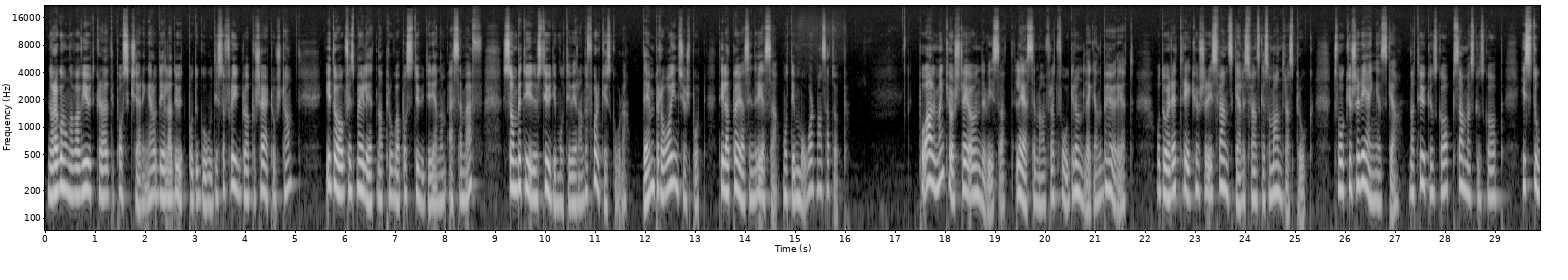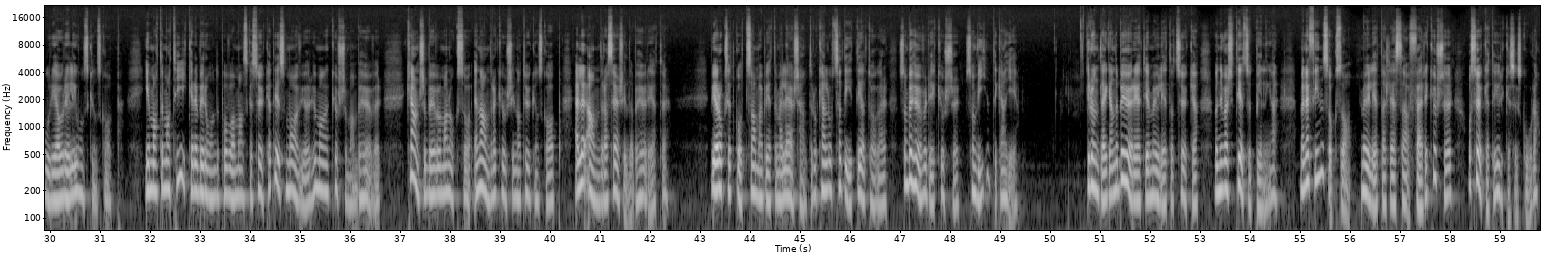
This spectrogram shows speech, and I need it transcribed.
Några gånger var vi utklädda till påskkärringar och delade ut både godis och flygblad på skärtorsdagen. Idag finns möjligheten att prova på studier genom SMF som betyder studiemotiverande folkhögskola. Det är en bra inkörsport till att börja sin resa mot de mål man satt upp. På allmän kurs där jag undervisat läser man för att få grundläggande behörighet och då är det tre kurser i svenska eller svenska som andraspråk, två kurser i engelska, naturkunskap, samhällskunskap, historia och religionskunskap. I matematik är det beroende på vad man ska söka till som avgör hur många kurser man behöver Kanske behöver man också en andra kurs i naturkunskap eller andra särskilda behörigheter. Vi har också ett gott samarbete med Lärcenter och kan lotsa dit deltagare som behöver de kurser som vi inte kan ge. Grundläggande behörighet ger möjlighet att söka universitetsutbildningar men det finns också möjlighet att läsa färre kurser och söka till yrkeshögskola.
